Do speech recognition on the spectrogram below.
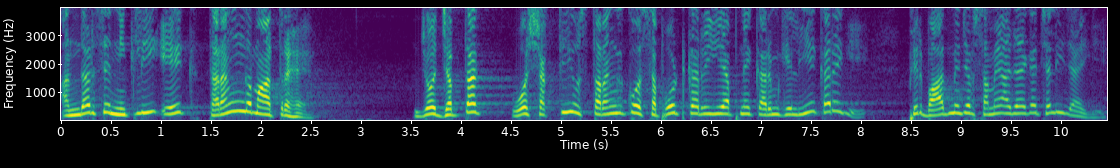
अंदर से निकली एक तरंग मात्र है, जो जब तक वो शक्ति उस तरंग को सपोर्ट कर रही है अपने कर्म के लिए करेगी। फिर बाद में जब समय आ जाएगा, चली जाएगी।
